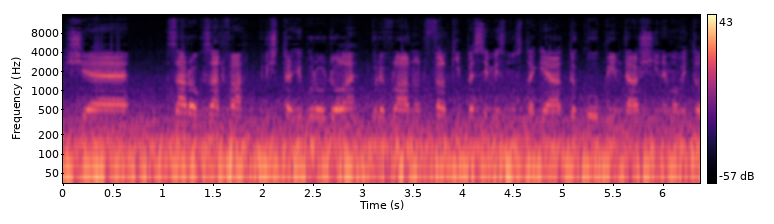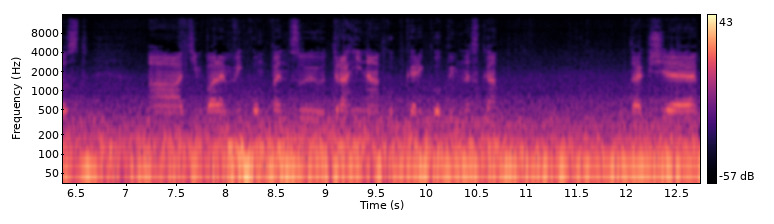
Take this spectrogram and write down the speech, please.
že za rok, za dva, když trhy budou dole, bude vládnout velký pesimismus, tak já dokoupím další nemovitost a tím pádem vykompenzuju drahý nákup, který koupím dneska. Takže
